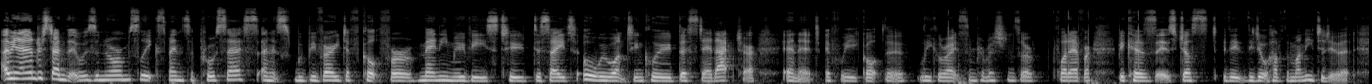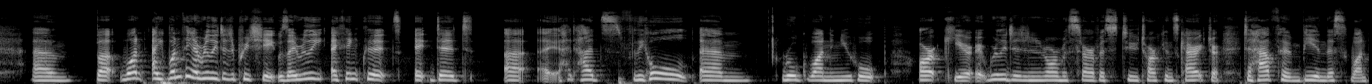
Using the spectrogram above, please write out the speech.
I mean, I understand that it was an enormously expensive process and it would be very difficult for many movies to decide, oh, we want to include this dead actor in it if we got the legal rights and permissions or whatever, because it's just, they, they don't have the money to do it. Um, but one, I, one thing I really did appreciate was I really, I think that it did, uh, it had had for the whole, um, Rogue One and New Hope arc here, it really did an enormous service to Tarkin's character to have him be in this one,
